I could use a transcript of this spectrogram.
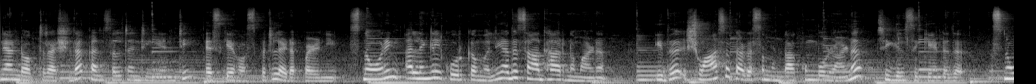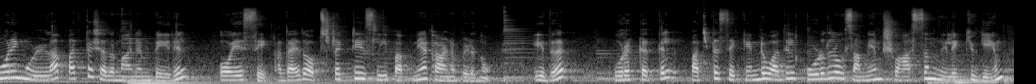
ഞാൻ doctor Ashitha consultant E N T S K hospital Edappazhanji. Snoring അല്ലെങ്കിൽ കൂർക്കം വലി അത് സാധാരണമാണ്. ഇത് ശ്വാസ തടസ്സം ഉണ്ടാക്കുമ്പോഴാണ് ചികിത്സിക്കേണ്ടത്. സ്നോറിംഗ് ഉള്ള പത്ത് ശതമാനം പേരിൽ ഒ എസ് എ അതായത് ഒബ്സ്ട്രക്റ്റീവ് സ്ലീപ്പ് അപ്നിയ കാണപ്പെടുന്നു. ഇത് ഉറക്കത്തിൽ പത്ത് സെക്കൻഡോ അതിൽ കൂടുതലോ സമയം ശ്വാസം നിലയ്ക്കുകയും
